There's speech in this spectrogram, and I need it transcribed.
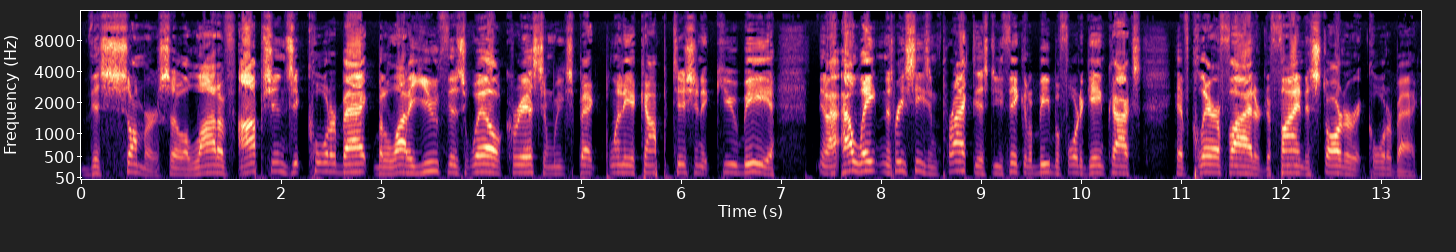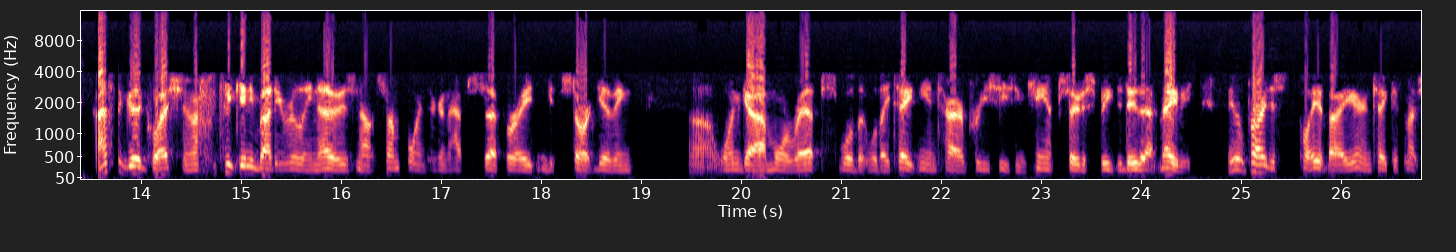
this summer. So a lot of options at quarterback, but a lot of youth as well, Chris. And we expect plenty of competition at QB. You know, how late in the preseason practice do you think it'll be before the Gamecocks have clarified or defined a starter at quarterback? That's a good question. I don't think anybody really knows. Now, at some point, they're going to have to separate and get, start giving uh, one guy more reps. Will, will they take the entire preseason camp, so to speak, to do that? Maybe they'll probably just play it by ear and take as much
